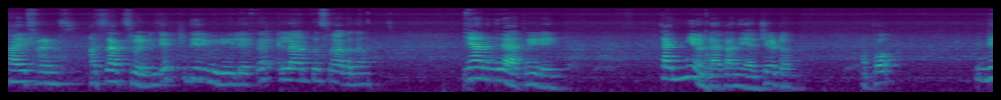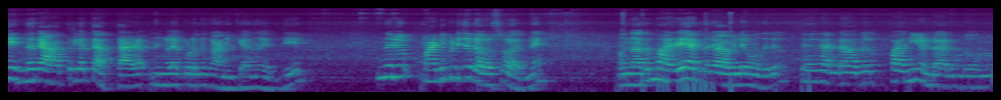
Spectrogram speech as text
ഹായ് ഫ്രണ്ട്സ് അസാക്സ് വേൾഡിന്റെ പുതിയൊരു വീഡിയോയിലേക്ക് എല്ലാവർക്കും സ്വാഗതം. ഞാനിന്ന് രാത്രിയിലേ കഞ്ഞി ഉണ്ടാക്കാമെന്ന് വിചാരിച്ചു കേട്ടോ. അപ്പോൾ എന്റെ ഇന്ന് രാത്രിയിലത്തെ അത്താഴം നിങ്ങളെ കൂടെ ഒന്ന് കാണിക്കാമെന്ന് കരുതി. ഇന്നൊരു മടി പിടിച്ച ദിവസമായിരുന്നു. ഒന്നാമത് മഴയായിരുന്നു രാവിലെ മുതൽ പിന്നെ രണ്ടാമത് പനി ഉണ്ടായിരുന്നു തോന്നുന്നു.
